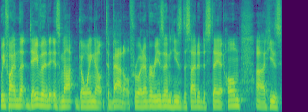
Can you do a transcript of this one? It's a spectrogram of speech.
we find that David is not going out to battle. For whatever reason, he's decided to stay at home. Uh, he's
